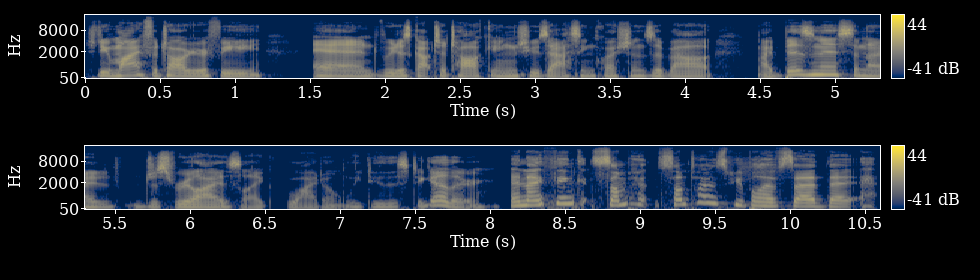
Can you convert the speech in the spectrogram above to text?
to do my photography. And we just got to talking. She was asking questions about my business. And I just realized, like, why don't we do this together? And I think some sometimes people have said that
